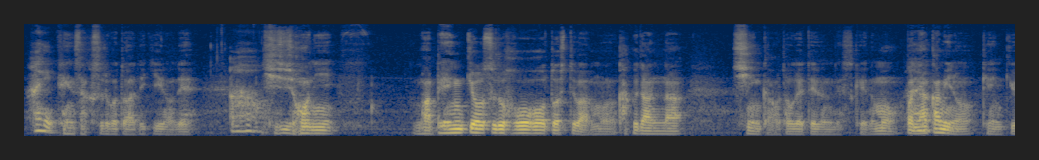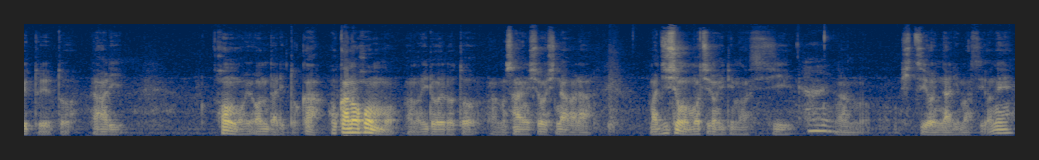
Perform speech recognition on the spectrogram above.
はい、検索することができるのであ非常に、まあ、勉強する方法としてはもう格段な進化を遂げてるんですけれども、やっぱり中身の研究というとやはり本を読んだりとか他の本もあのいろいろとあの参照しながら、まあ、辞書ももちろんいりますし、はい。あの必要になりますよね。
